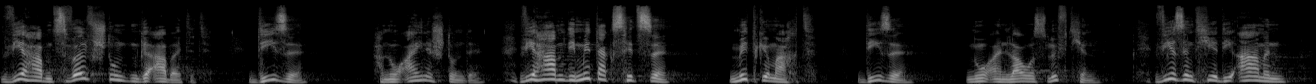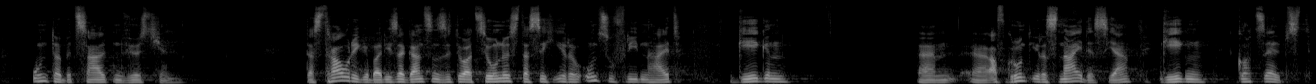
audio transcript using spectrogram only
wir haben zwölf Stunden gearbeitet. Diese haben nur eine Stunde. Wir haben die Mittagshitze mitgemacht. Diese nur ein laues Lüftchen. Wir sind hier die armen, unterbezahlten Würstchen. Das Traurige bei dieser ganzen Situation ist, dass sich ihre Unzufriedenheit gegen, ähm, äh, aufgrund ihres Neides, ja, gegen Gott selbst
